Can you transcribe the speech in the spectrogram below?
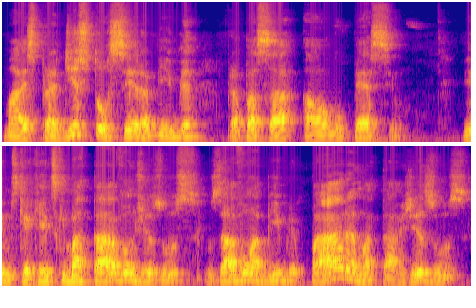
mas para distorcer a Bíblia para passar algo péssimo. Vimos que aqueles que matavam Jesus usavam a Bíblia para matar Jesus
